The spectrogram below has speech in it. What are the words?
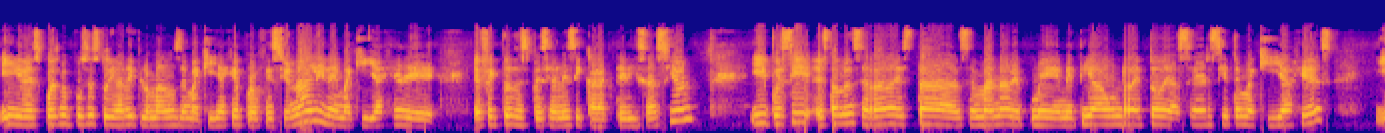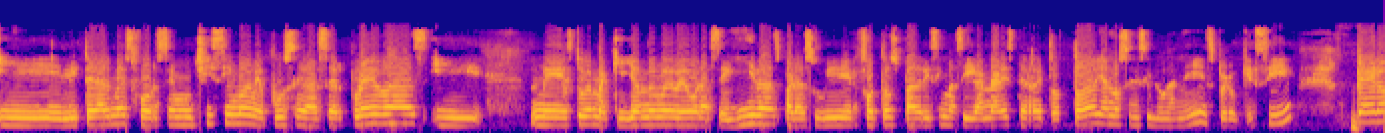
Y después me puse a estudiar diplomados de maquillaje profesional y de maquillaje de efectos especiales y caracterización. Y pues sí, estando encerrada esta semana me, metí a un reto de hacer siete maquillajes y literal me esforcé muchísimo y me puse a hacer pruebas y me estuve maquillando nueve horas seguidas para subir fotos padrísimas y ganar este reto. Todavía no sé si lo gané, espero que sí, pero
